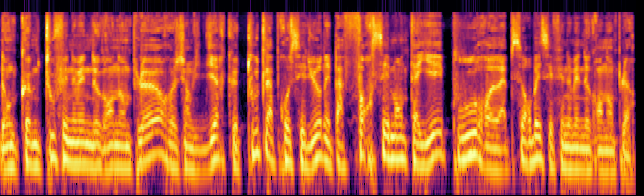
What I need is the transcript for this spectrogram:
Donc comme tout phénomène de grande ampleur, j'ai envie de dire que toute la procédure n'est pas forcément taillée pour euh, absorber ces phénomènes de grande ampleur.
